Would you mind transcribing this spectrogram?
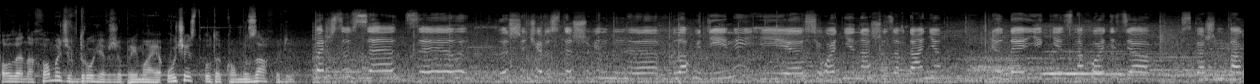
Олена Хомич вдруге вже приймає участь у такому заході. Перш за все, це лише через те, що він е, благодійний, і сьогодні наше завдання людей, які знаходяться, скажімо так,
